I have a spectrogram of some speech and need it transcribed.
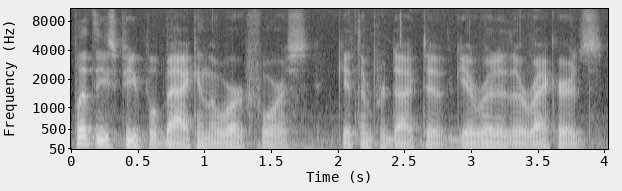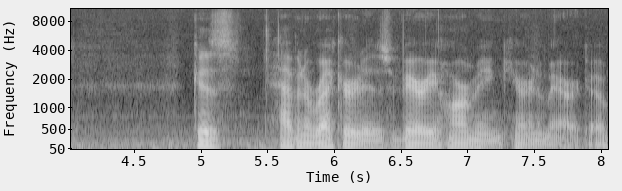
Put these people back in the workforce, get them productive, get rid of their records because having a record is very harming here in America.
